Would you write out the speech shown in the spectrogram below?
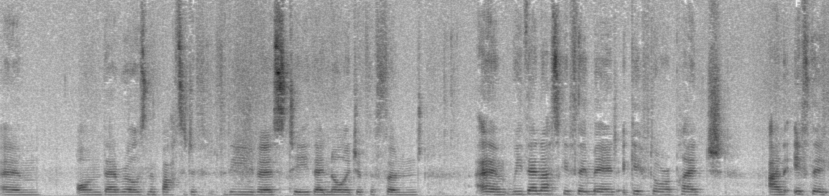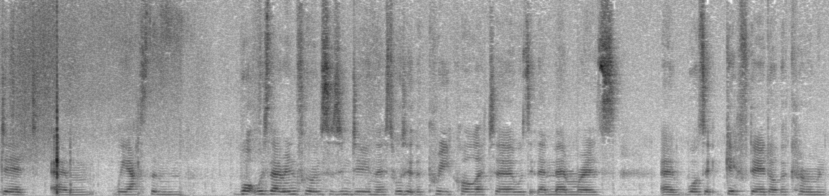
um, on their roles in the ambassador for the university, their knowledge of the fund. Um, we then ask if they made a gift or a pledge, and if they did, um, we ask them what was their influences in doing this. Was it the pre-call letter? Was it their memories? Um, was it Gift Aid or the current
